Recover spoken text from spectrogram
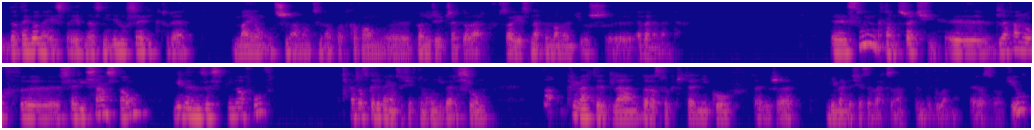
Do tego no, jest to jedna z niewielu serii, które mają utrzymaną cenę okładkową y, poniżej 3 dolarów, co jest na ten moment już ewenementem. Swington trzeci. Dla fanów serii Sunstone, jeden ze spin-offów rozgrywający się w tym uniwersum. No, klimaty dla dorosłych czytelników, także nie będę się za bardzo nad tym tytułem rozwodził.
